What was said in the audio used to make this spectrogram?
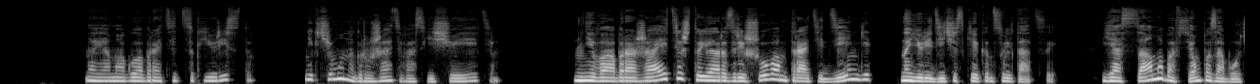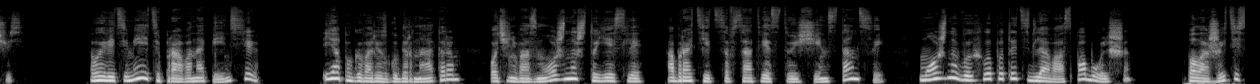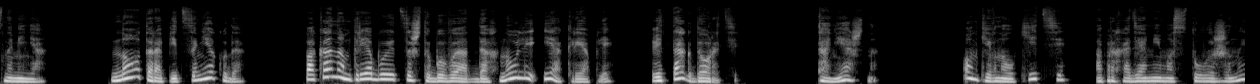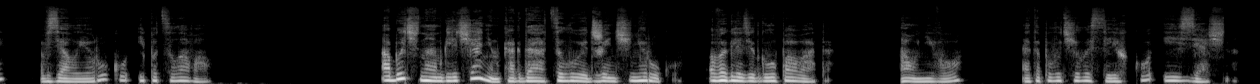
«Но я могу обратиться к юристу. Ни к чему нагружать вас еще и этим. Не воображайте, что я разрешу вам тратить деньги на юридические консультации. Я сам обо всем позабочусь. Вы ведь имеете право на пенсию? Я поговорю с губернатором. Очень возможно, что если обратиться в соответствующие инстанции, можно выхлопотать для вас побольше. Положитесь на меня. Но торопиться некуда. Пока нам требуется, чтобы вы отдохнули и окрепли. Ведь так, Дороти? Конечно. Он кивнул Китти, а, проходя мимо стула жены, взял ее руку и поцеловал. Обычно англичанин, когда целует женщине руку, выглядит глуповато, а у него это получилось легко и изящно.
